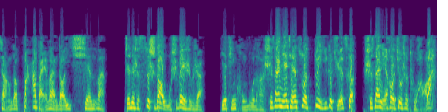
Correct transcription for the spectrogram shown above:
涨到八百万到一千万，真的是四十到五十倍，是不是？也挺恐怖的哈！十三年前做对一个决策，十三年后就是土豪了。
